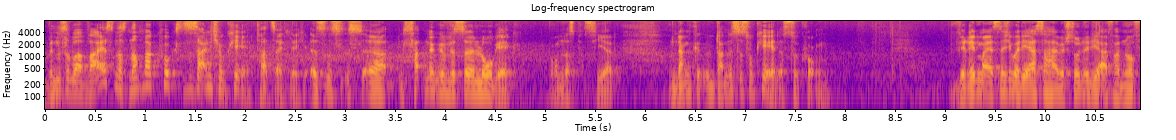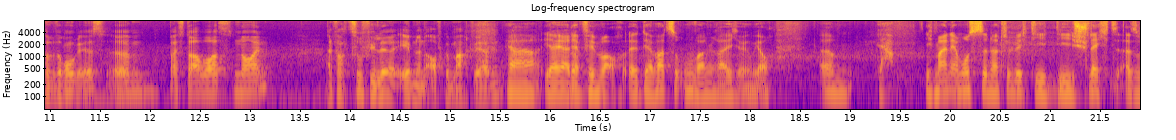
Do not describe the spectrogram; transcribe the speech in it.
wenn du es aber weißt und das nochmal guckst, ist es eigentlich okay, tatsächlich. Es, ist, es, äh, es hat eine gewisse Logik, warum das passiert. Und dann, dann ist es okay, das zu gucken. Wir reden mal jetzt nicht über die erste halbe Stunde, die einfach nur Verwirrung ist ähm, bei Star Wars 9. Einfach zu viele Ebenen aufgemacht werden. Ja, ja, ja, der Film war auch, äh, der war zu umfangreich irgendwie auch. Ähm, ja, ich meine, er musste natürlich die, die schlecht, also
